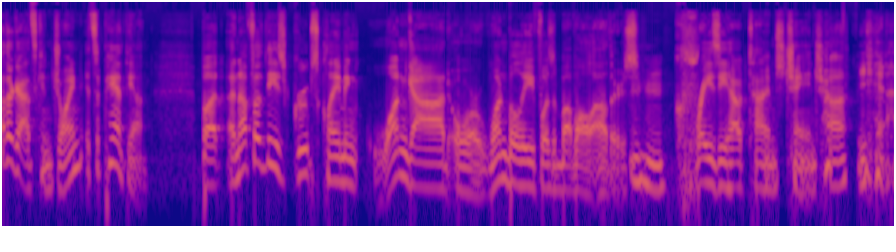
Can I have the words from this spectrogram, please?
other gods can join, it's a pantheon. But enough of these groups claiming one god or one belief was above all others. Crazy how times change, huh? Yeah.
